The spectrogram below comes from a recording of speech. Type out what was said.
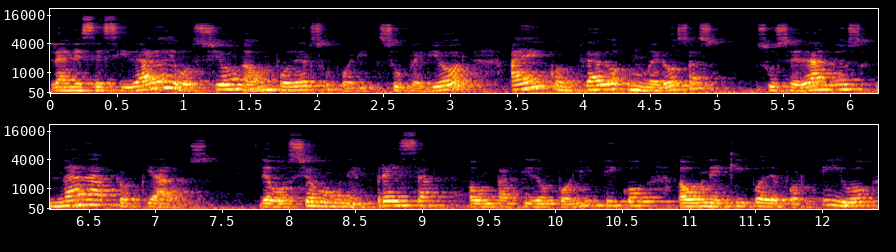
La necesidad de devoción a un poder superior ha encontrado numerosos sucedáneos nada apropiados. Devoción a una empresa, a un partido político, a un equipo deportivo,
